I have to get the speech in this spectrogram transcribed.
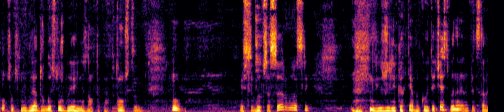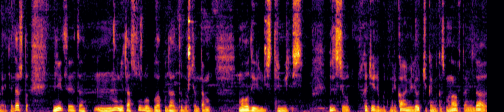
Ну, собственно говоря, другой службы я и не знал тогда. Потому что, ну, если вы в СССР выросли, или жили хотя бы какую-то часть, вы, наверное, представляете, да, что милиция это, ну, не та служба была, куда, допустим, там молодые люди стремились. В детстве вот хотели быть моряками, летчиками, космонавтами, да,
